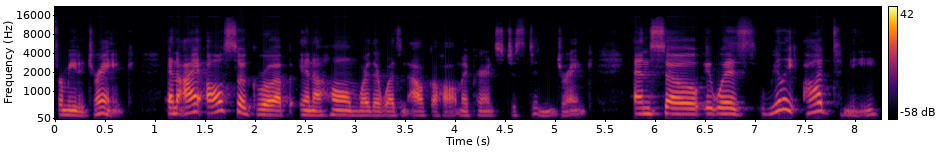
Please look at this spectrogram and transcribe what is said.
for me to drink. And I also grew up in a home where there wasn't alcohol. My parents just didn't drink. And so it was really odd to me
